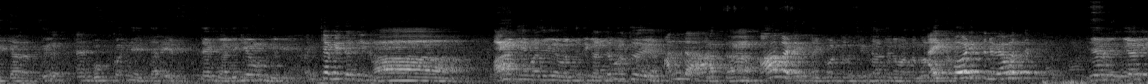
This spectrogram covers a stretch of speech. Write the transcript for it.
చేయితారని బుక్కుని చేయితారు ಎಷ್ಟೇ ಗಳಿಗೆ ఉంది కొంచెం ಆಗಿ ಗಂಟೆ ಬರ್ತದೆ ಅಂದ? ಆವಡೆ ಸಿದ್ಧಾಂತನ ವ್ಯವಸ್ಥೆ. ಏನು ಏನು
